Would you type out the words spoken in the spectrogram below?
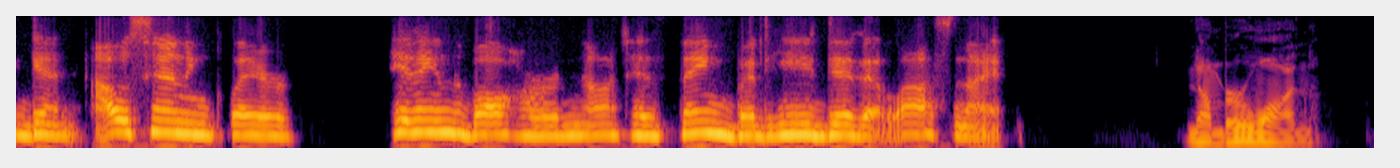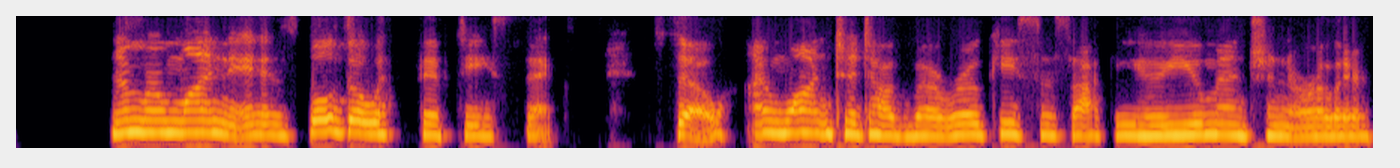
again, outstanding player, hitting the ball hard, not his thing, but he did it last night. Number one. Number one is we'll go with 56. So I want to talk about Roki Sasaki, who you mentioned earlier.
